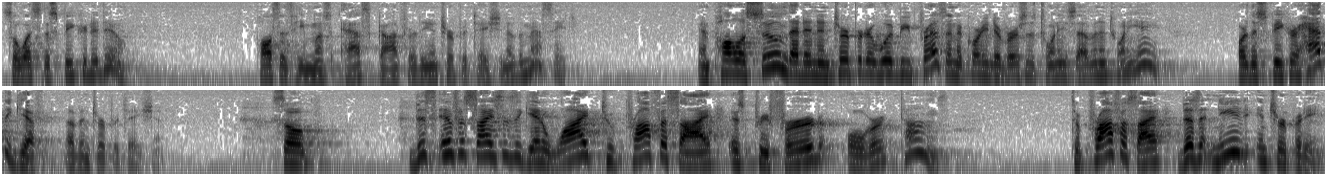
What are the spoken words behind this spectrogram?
So, what's the speaker to do? Paul says he must ask God for the interpretation of the message. And Paul assumed that an interpreter would be present according to verses 27 and 28. Or the speaker had the gift of interpretation. So, this emphasizes again why to prophesy is preferred over tongues. To prophesy doesn't need interpreting,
